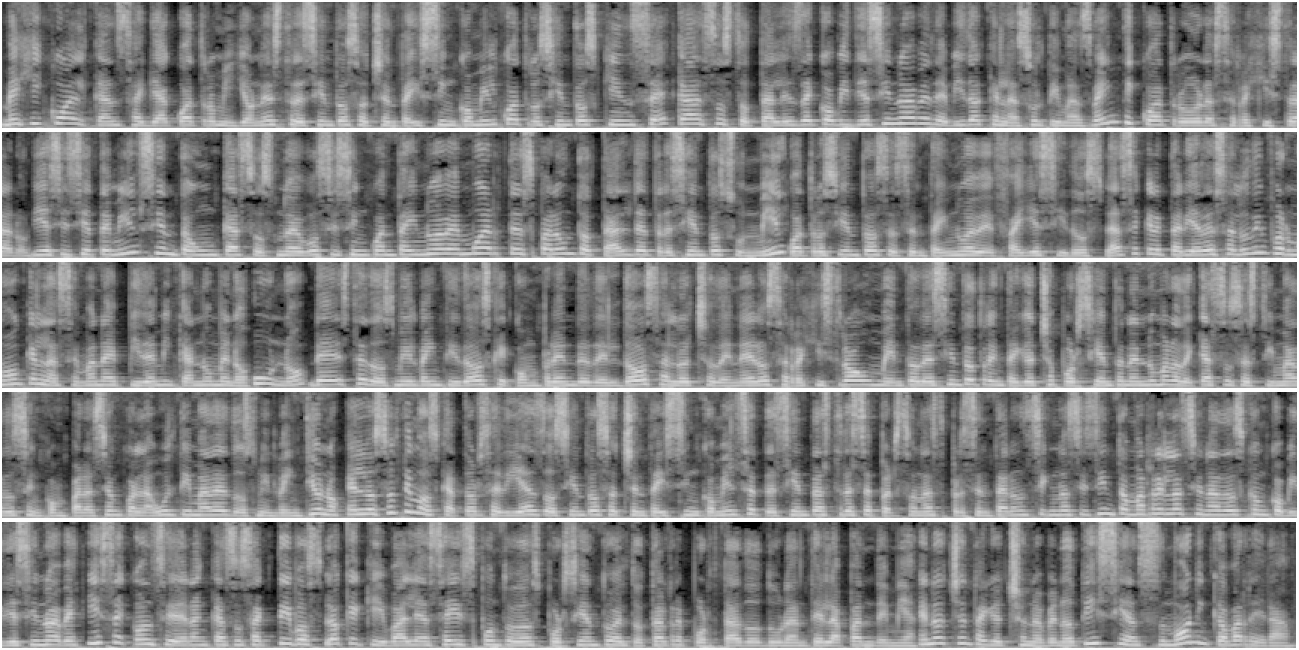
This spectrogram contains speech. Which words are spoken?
México alcanza ya 4.385.415 casos totales de COVID-19 debido a que en las últimas 24 horas se registraron 17.101 casos nuevos y 59 muertes para un total de 301.469 fallecidos. La Secretaría de Salud informó que en la semana epidémica número 1 de este 2022, que comprende del 2 al 8 de enero, se registró aumento de 138% en el número de casos estimados en comparación con la última de 2021. En los últimos 14 días, 200 285.713 personas presentaron signos y síntomas relacionados con COVID-19 y se consideran casos activos, lo que equivale a 6.2% del total reportado durante la pandemia. En 889 Noticias, Mónica Barrera.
